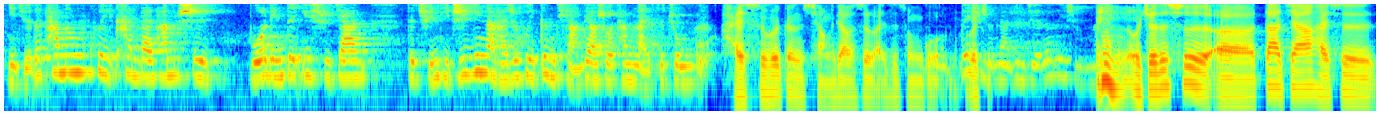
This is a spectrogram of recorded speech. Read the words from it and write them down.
你觉得他们会看待他们是柏林的艺术家的群体之一呢，还是会更强调说他们来自中国？还是会更强调是来自中国？为什么呢？你觉得为什么呢？我觉得是呃，大家还是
